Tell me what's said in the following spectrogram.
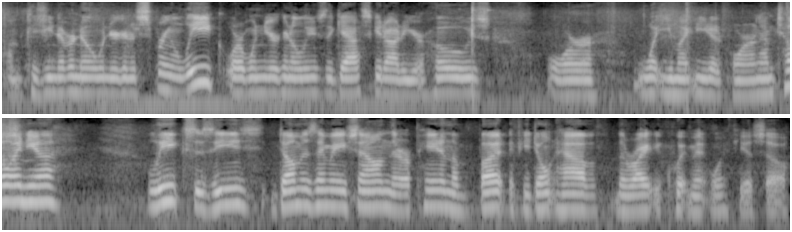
because um, you never know when you're going to spring a leak or when you're going to lose the gasket out of your hose or what you might need it for. And I'm telling you, leaks, as these dumb as they may sound, they're a pain in the butt if you don't have the right equipment with you. So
